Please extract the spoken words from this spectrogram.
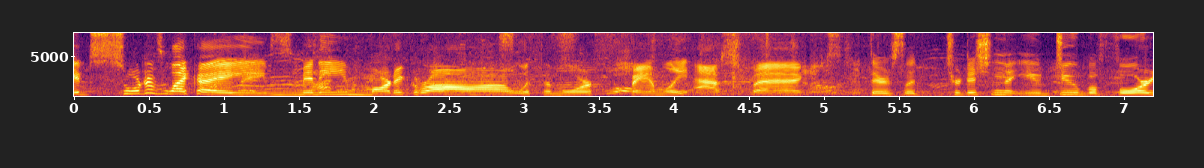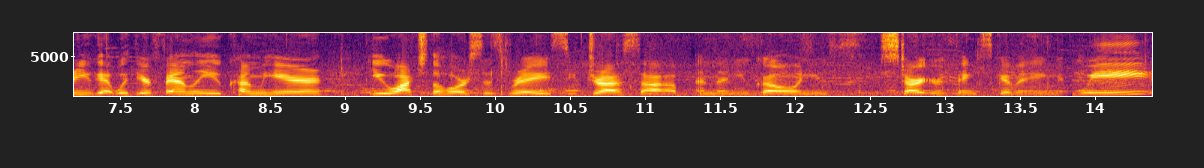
It's sort of like a mini Mardi Gras with a more family aspect. There's a tradition that you do before you get with your family. You come here, you watch the horses race, you dress up, and then you go and you start your Thanksgiving. We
